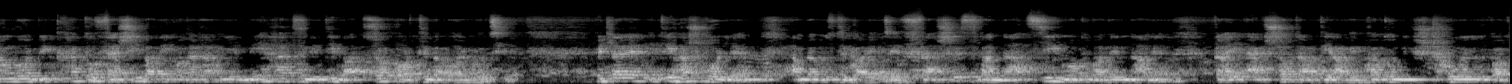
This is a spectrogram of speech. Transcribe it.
নম্বর বিখ্যাত ফ্যাসিবাদী কথাটা আমি নেহাত নীতিবাচক অর্থে ব্যবহার করছি। হিটলারের ইতিহাস পড়লে আমরা বুঝতে পারি যে ফ্যাসিস্ট বা নাৎসি মতবাদের নামে প্রায় এক শতাব্দী আগে কত নিষ্ঠুর, কত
